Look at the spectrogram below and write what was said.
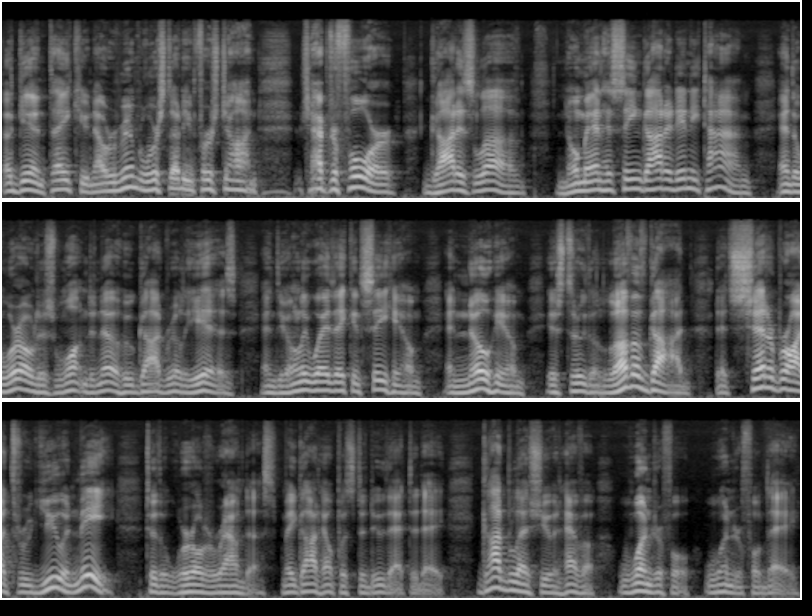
Again, thank you. Now remember, we're studying 1 John chapter 4. God is love. No man has seen God at any time, and the world is wanting to know who God really is. And the only way they can see Him and know Him is through the love of God that's shed abroad through you and me to the world around us. May God help us to do that today. God bless you and have a wonderful, wonderful day.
